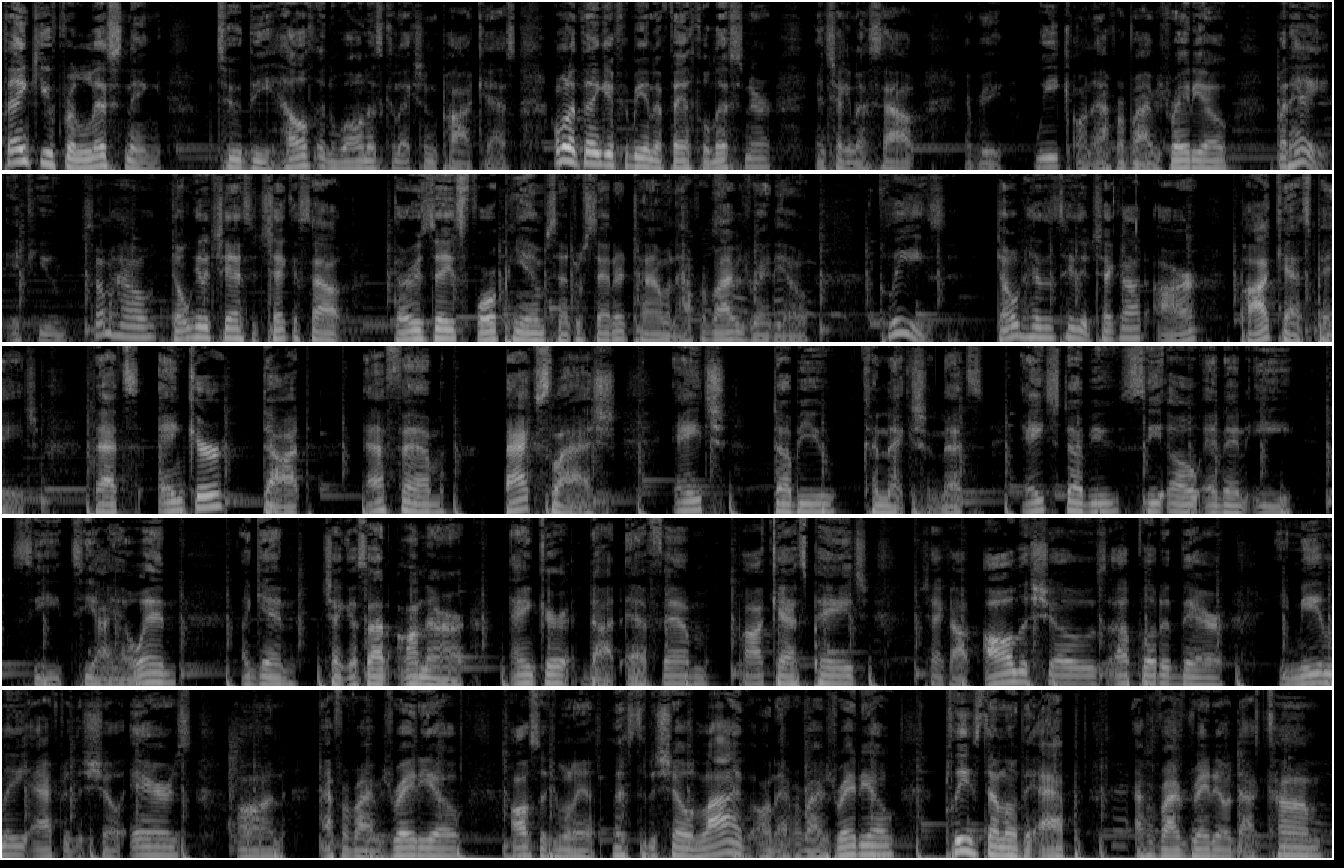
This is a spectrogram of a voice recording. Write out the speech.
Thank you for listening to the Health and Wellness Connection podcast. I want to thank you for being a faithful listener and checking us out every week on Afro Vibes Radio. But hey, if you somehow don't get a chance to check us out Thursdays, 4 p.m. Central Standard Time on Afro Vibes Radio, please don't hesitate to check out our podcast page. That's anchor.fm backslash HW Connection. That's H W C O N N E C T I O N. Again, check us out on our anchor.fm podcast page. Check out all the shows uploaded there immediately after the show airs on Afro Vibes Radio. Also, if you want to listen to the show live on Afro Vibes Radio, please download the app, afrovibesradio.com.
